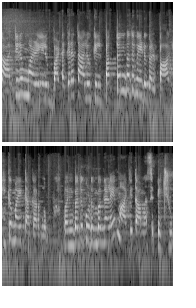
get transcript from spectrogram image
കാറ്റിലും മഴയിലും വടകര താലൂക്കിൽ പത്തൊൻപത് വീടുകൾ ഭാഗികമായി തകർന്നു. ഒൻപത് കുടുംബങ്ങളെ മാറ്റി താമസിപ്പിച്ചു.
